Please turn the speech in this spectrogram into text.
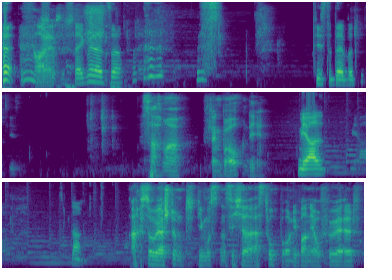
Nein. Schreck mich nicht so. Bist du deppert. Sag mal, wie lange brauchen die? Ja. Lang. Ach so, ja stimmt. Die mussten sich ja erst hochbauen. Die waren ja auf Höhe 11.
